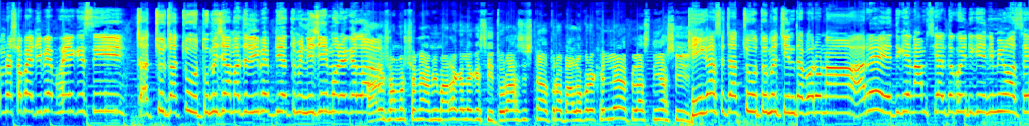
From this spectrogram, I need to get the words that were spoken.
আমরা সবাই রিভাইভ হয়ে গেছি। চাচ্চু চাচ্চু তুমি যে আমাদের রিভাইভ দিয়ে তুমি নিজেই মরে গেলা। আরে সমস্যা নেই আমি মারা গেলে গেছি। তোরা আসিস না তোরা ভালো করে খেললে প্লাস নিয়ে আসিস। ঠিক আছে চাচ্চু তুমি চিন্তা করো না। আরে এদিকে নাম শিয়াল দেখো এদিকে এনিমিও আছে।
